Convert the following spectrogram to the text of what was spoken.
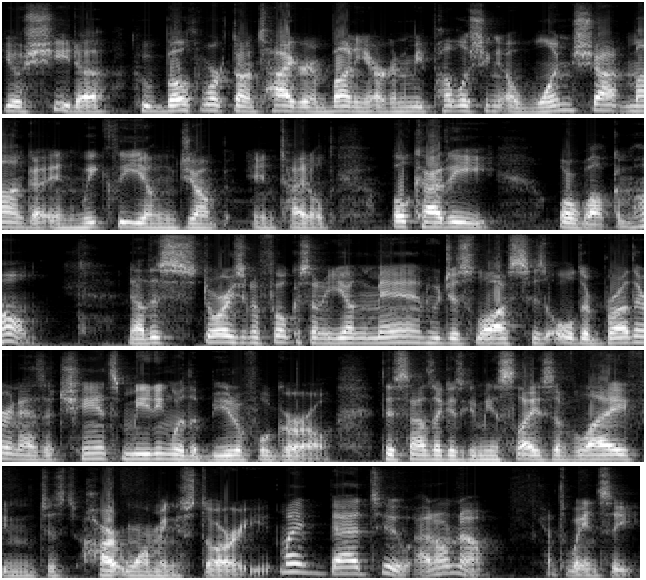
Yoshida, who both worked on Tiger and Bunny, are going to be publishing a one shot manga in Weekly Young Jump entitled Okari, or Welcome Home. Now, this story is going to focus on a young man who just lost his older brother and has a chance meeting with a beautiful girl. This sounds like it's going to be a slice of life and just heartwarming story. It might be bad too. I don't know. Have to wait and see.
